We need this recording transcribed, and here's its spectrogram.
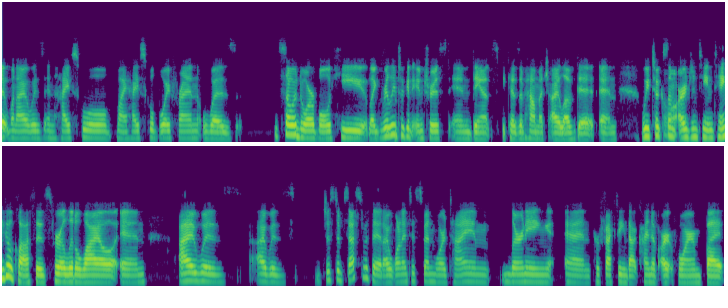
it. When I was in high school, my high school boyfriend was so adorable. He like really took an interest in dance because of how much I loved it. And we took some Argentine tango classes for a little while and I was I was just obsessed with it. I wanted to spend more time learning and perfecting that kind of art form, but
